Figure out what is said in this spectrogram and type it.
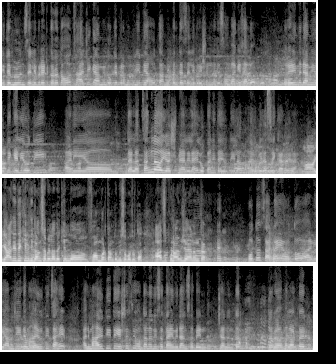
इथे मिळून सेलिब्रेट करत आहोत. साहजिक आहे आम्ही दोघे प्रमुख नेते आहोत. आम्ही पण त्या सेलिब्रेशनमध्ये सहभागी झालो. परळीमध्ये आम्ही युती केली होती आणि त्याला चांगलं यश मिळालेलं आहे. लोकांनी त्या युतीला महायुतीला स्वीकारलेलं आहे. याआधी देखील विधानसभेला देखील फॉर्म भरताना तुम्ही सोबत होता. आज पुन्हा विजयानंतर? होतोच आताही होतो. आणि आमची इथे महायुतीच आहे. आणि महायुती इथे यशस्वी होताना दिसत आहे विधानसभेच्या नंतर. तर मला वाटतं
